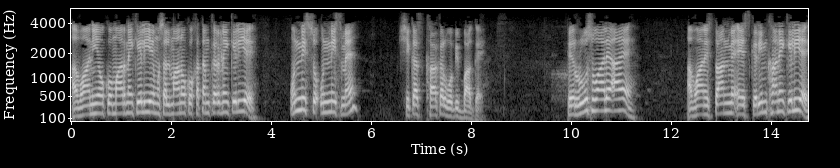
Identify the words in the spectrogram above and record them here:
افغانیوں کو مارنے کے لیے، مسلمانوں کو ختم کرنے کے لیے۔ انیس سو انیس میں شکست کھا کر وہ بھی بھاگ گئے۔ پھر روس والے آئے افغانستان میں ایس کریم کھانے کے لیے۔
